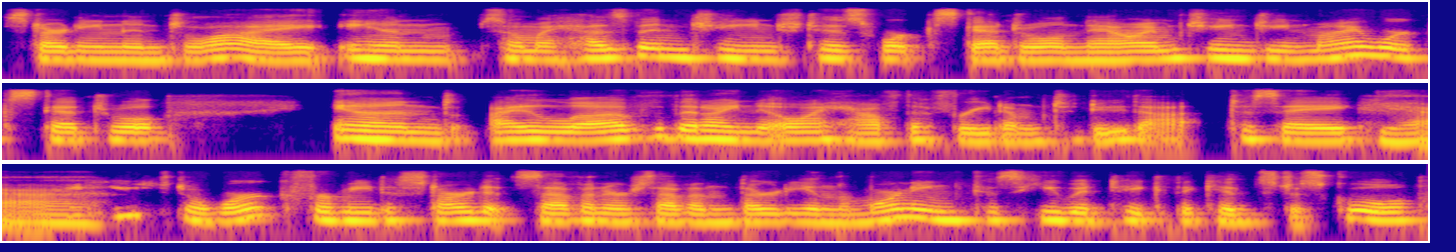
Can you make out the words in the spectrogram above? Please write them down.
starting in July. And so my husband changed his work schedule. Now I'm changing my work schedule. And I love that I know I have the freedom to do that, to say, yeah, it used to work for me to start at 7 or seven thirty in the morning because he would take the kids to school.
